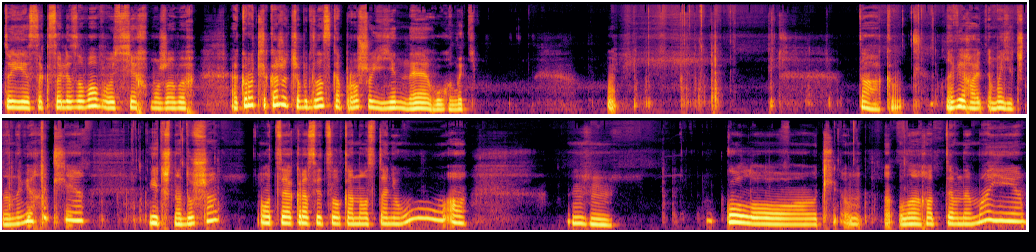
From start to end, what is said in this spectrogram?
то її сексуалізував у всіх можливих. Е, Коротше кажучи, будь ласка, прошу її не гуглить. Так, навіга... магічна навігація, вічна душа. О, це якраз відсилка на останню. Угу. Коло логотивне магії.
